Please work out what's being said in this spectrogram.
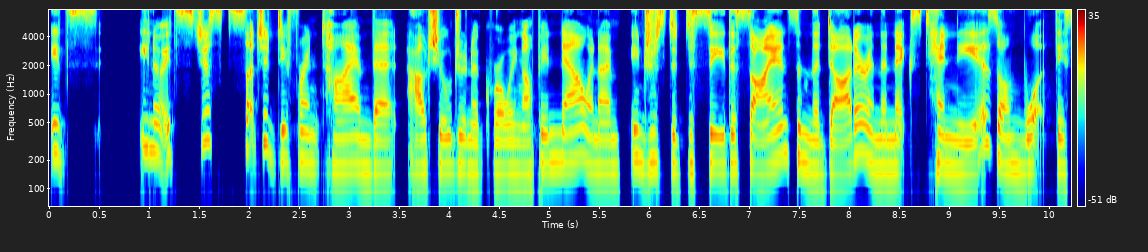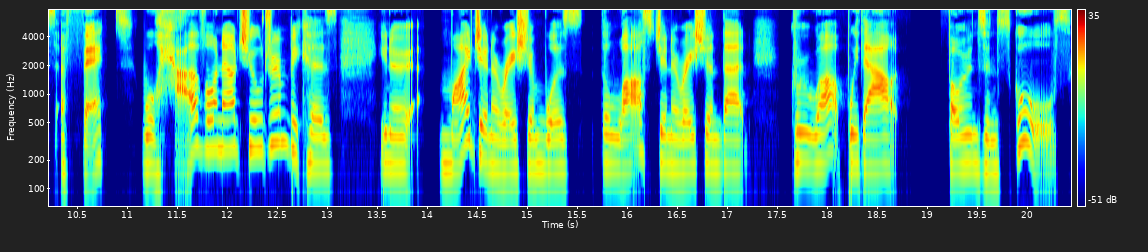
It's you know, it's just such a different time that our children are growing up in now. And I'm interested to see the science and the data in the next 10 years on what this effect will have on our children. Because, you know, my generation was the last generation that grew up without phones in schools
